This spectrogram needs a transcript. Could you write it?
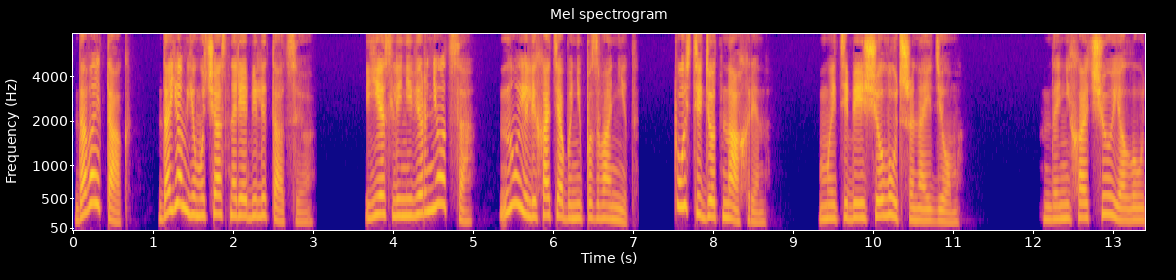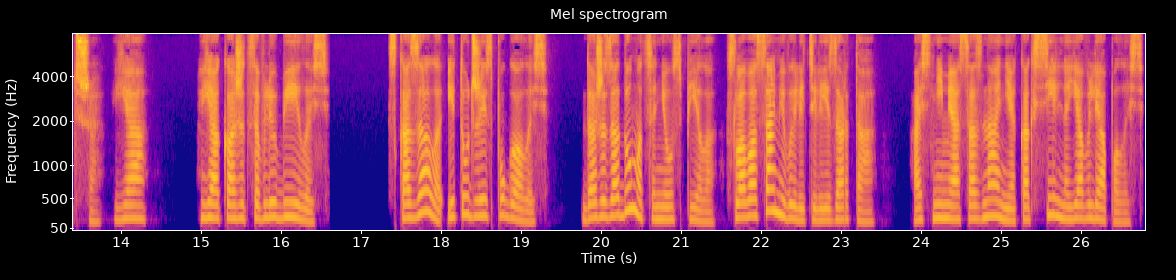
Давай так, даем ему час на реабилитацию. Если не вернется, Ну или хотя бы не позвонит. Пусть идет нахрен. Мы тебе еще лучше найдем. Да не хочу я лучше. Я... Я, кажется, влюбилась. Сказала и тут же испугалась. Даже задуматься не успела, слова сами вылетели изо рта, а с ними осознание, как сильно я вляпалась.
